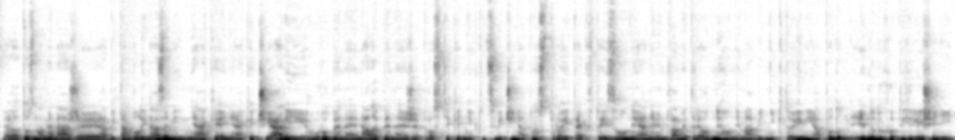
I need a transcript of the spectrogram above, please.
E, to znamená, že aby tam boli na zemi nejaké, nejaké čiary urobené, nalepené, že proste keď niekto cvičí na tom stroji, tak v tej zóne, ja neviem, 2 metre od neho nemá byť nikto iný a podobne. Jednoducho tých riešení, e,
